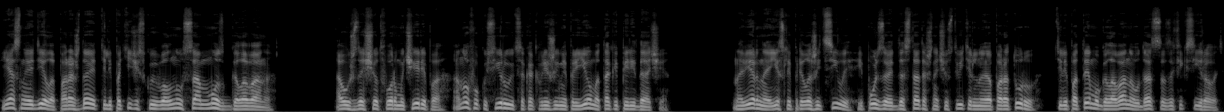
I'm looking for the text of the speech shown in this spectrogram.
Ясное дело, порождает телепатическую волну сам мозг Голована. А уж за счет формы черепа оно фокусируется как в режиме приема, так и передачи. Наверное, если приложить силы и пользовать достаточно чувствительную аппаратуру, телепатему Голована удастся зафиксировать.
